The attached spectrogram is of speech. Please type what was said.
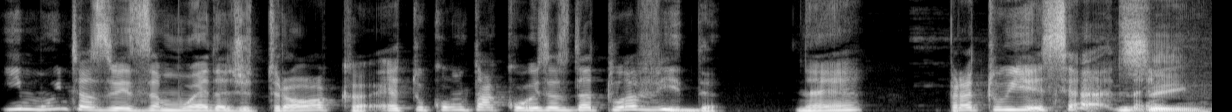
E muitas vezes a moeda de troca é tu contar coisas da tua vida, né? Pra tu ir esse. Né? Sim.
